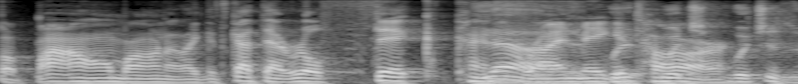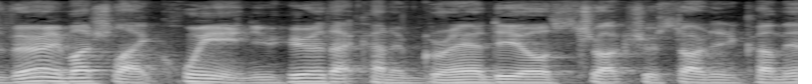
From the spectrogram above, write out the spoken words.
like it's got that real thick kind of Brian May which- guitar. Which, which is very much like Queen. You hear that kind of grandiose structure starting to come in,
